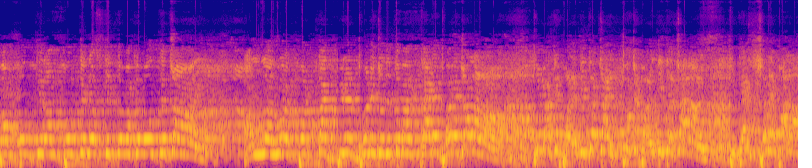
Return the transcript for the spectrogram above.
বামপন্থী, রামপন্থী নাস্তিক তোমাকে বলতে চাই। আল্লাহ আকবর তাকবীরের ধ্বনি যদি তোমার কানে ধরে জ্বলা, তোমাকে বলে দিতে চাই, তোকে বলে দিতে চাই, তুই ছেড়ে পালা,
